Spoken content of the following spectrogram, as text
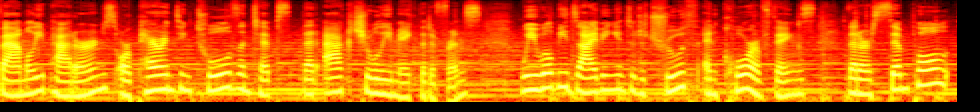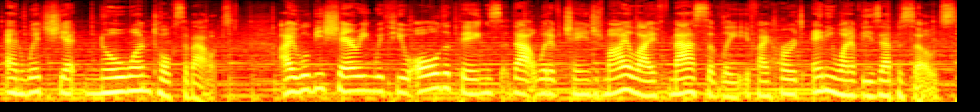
family patterns or parenting tools and tips that actually make the difference, we will be diving into the truth and core of things that are simple and which yet no one talks about. I will be sharing with you all the things that would have changed my life massively if I heard any one of these episodes.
